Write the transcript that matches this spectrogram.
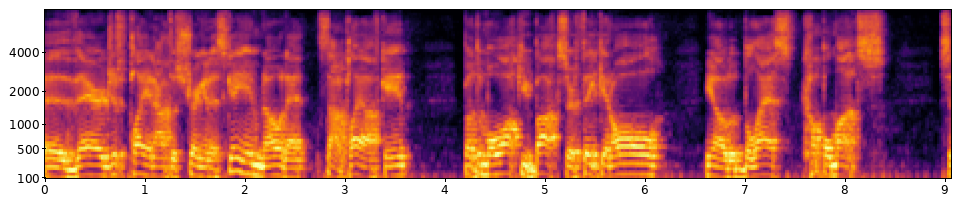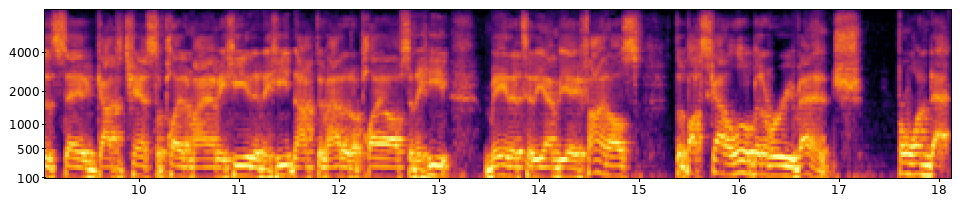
Uh, they're just playing out the string of this game, knowing that it's not a playoff game. But the Milwaukee Bucks are thinking all you know the last couple months since they got the chance to play the Miami Heat and the Heat knocked them out of the playoffs and the Heat made it to the NBA Finals, the Bucks got a little bit of a revenge for one day.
